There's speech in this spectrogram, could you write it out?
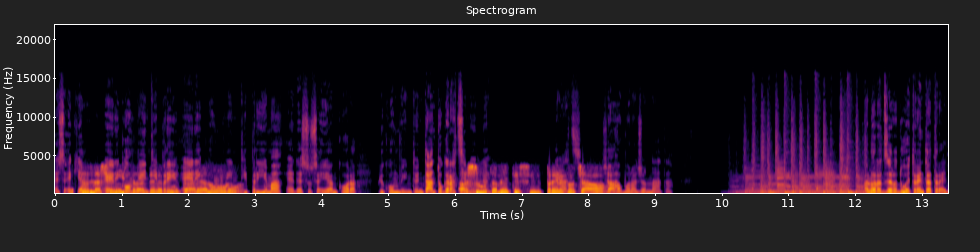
è, è chiaro, la eri convinti, pri- eri convinti prima e adesso sei ancora più convinto. Intanto grazie Assolutamente mille. sì, prego, grazie. ciao. Ciao, buona giornata. Allora 02 33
